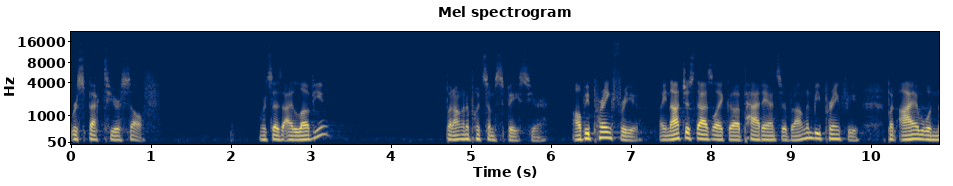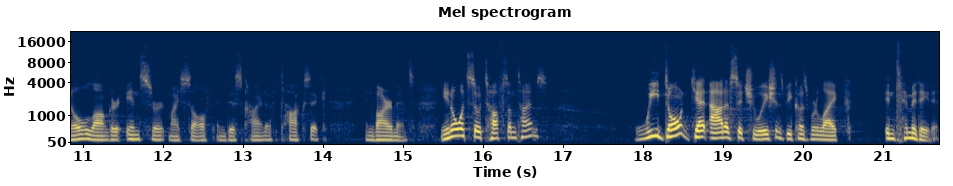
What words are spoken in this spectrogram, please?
respect to yourself. Where it says, I love you, but I'm going to put some space here. I'll be praying for you. Like not just as like a pat answer, but I'm going to be praying for you. But I will no longer insert myself in this kind of toxic environment. You know what's so tough sometimes? We don't get out of situations because we're like intimidated.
